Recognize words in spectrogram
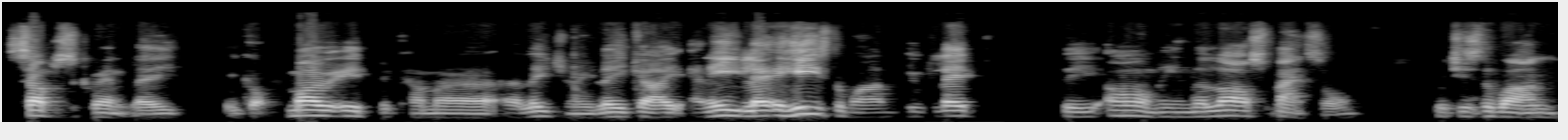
Subsequently, he got promoted, become a, a legionary legate, and he le- he's the one who led the army in the last battle, which is the one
